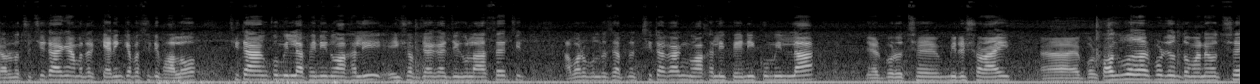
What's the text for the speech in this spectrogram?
কারণ হচ্ছে চিটাঙে আমাদের ক্যারিং ক্যাপাসিটি ভালো। চিটাং, কুমিল্লা, ফেনী, নোয়াখালী, এইসব জায়গায় যেগুলো আছে আবার বলতেছে আপনার চিটাগাং, নোয়াখালী, ফেনী, কুমিল্লা, এরপর হচ্ছে মিরেশ্বরাই এরপর কক্সবাজার পর্যন্ত মানে হচ্ছে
